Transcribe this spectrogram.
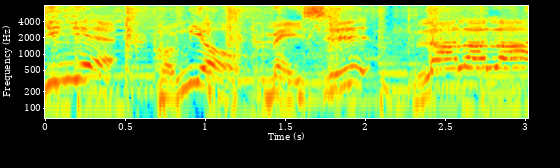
音乐、朋友、美食，啦啦啦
